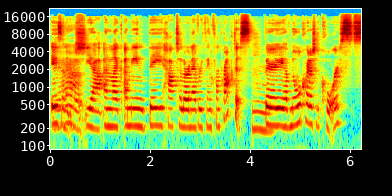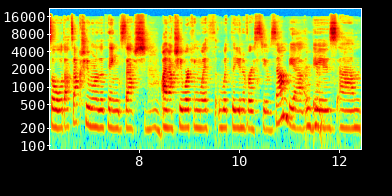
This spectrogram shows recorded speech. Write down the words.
isn't yeah. it? Yeah. And like, I mean, they had to learn everything from practice. Mm. They have no accredited course, so that's actually one of the things that Mm. I'm actually working with with the University of Zambia Mm-hmm. is um.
